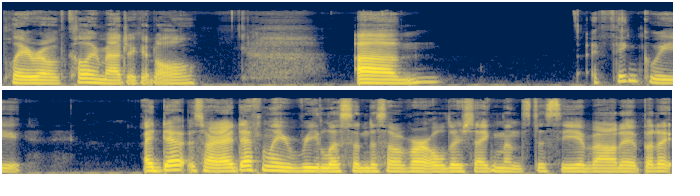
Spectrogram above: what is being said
play around with color magic at all. Um, I think we. I de- sorry, I definitely re-listened to some of our older segments to see about it, but I,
